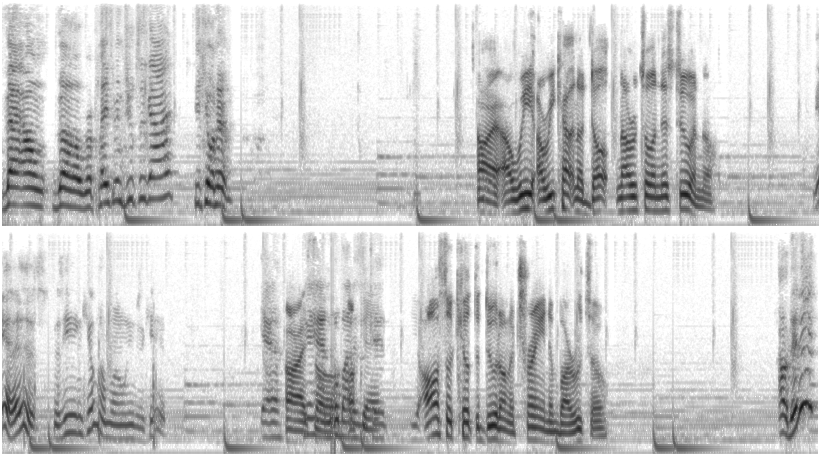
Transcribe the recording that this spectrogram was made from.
that um the replacement jutsu guy, he killed him. All right. Are we are we counting adult Naruto in this too or no? Yeah, it is because he didn't kill no one when he was a kid. Yeah, All right. he So had nobody as a okay. He also killed the dude on a train in Boruto. Oh, did it?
